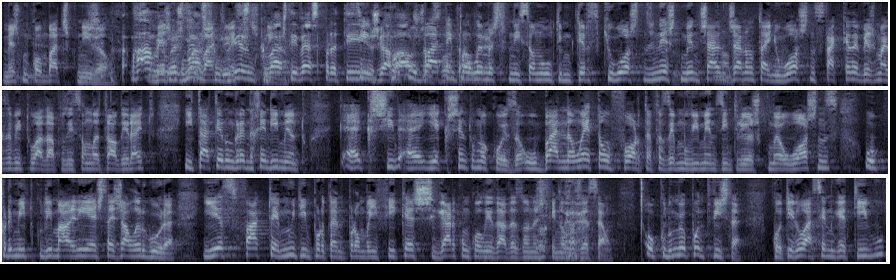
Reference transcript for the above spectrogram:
Mesmo com bate disponível. Ah, mesmo, mesmo, que, bate mesmo que Bate estivesse para ti Sim, jogava porque o Bate tem problemas de definição no último terço que o Washington neste momento já não. já não tem. O Washington está cada vez mais habituado à posição lateral direito e está a ter um grande rendimento. E acrescento uma coisa, o Bá não é tão forte a fazer movimentos interiores como é o Washington, o que permite que o Di Maria esteja à largura. E esse facto é muito importante para um Benfica chegar com qualidade às zonas de finalização. O que, do meu ponto de vista, continua a ser negativo,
